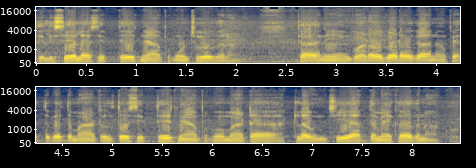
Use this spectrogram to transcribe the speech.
తెలిసేలా చెప్తే జ్ఞాపకం ఉంచుకోగలను. కానీ గొడవ గొడవగాను పెద్ద పెద్ద మాటలతో చెప్తే జ్ఞాపకం మాట అట్లా ఉంచి అర్థమే కాదు నాకు.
